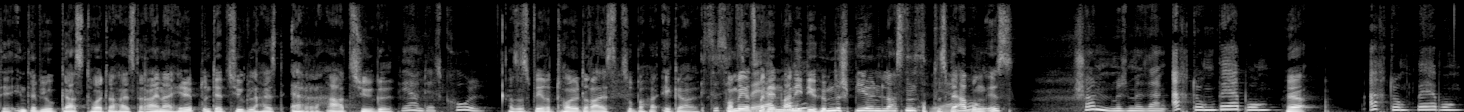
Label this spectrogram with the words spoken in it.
der Interviewgast heute heißt Rainer Hilbt und der Zügel heißt RH Zügel. Ja, und der ist cool. Also es wäre toll dreist, super, egal. Wollen wir jetzt jetzt mal den Werbung? Manni die Hymne spielen lassen, das ob das Werbung? Werbung ist? Schon müssen wir sagen, Achtung, Werbung, Ja. Achtung, Werbung.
